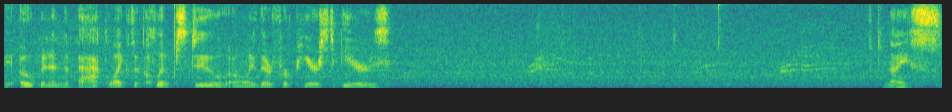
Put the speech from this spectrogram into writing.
They open in the back like the clips do, only they're for pierced ears. Nice.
